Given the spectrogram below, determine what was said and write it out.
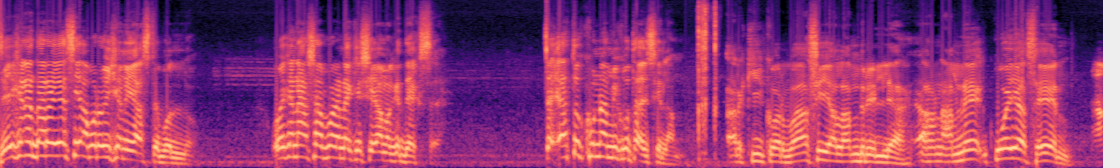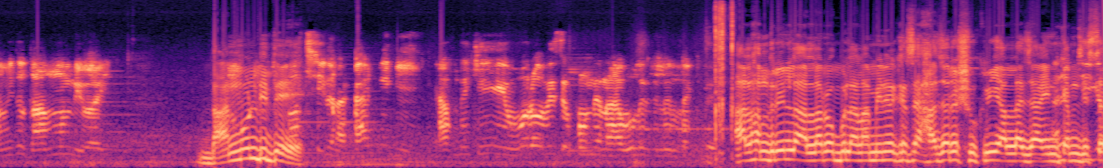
যেখানে দাঁড়াই আছি আবার ওইখানেই আসতে বলল। ওইখানে আসার পরে নাকি সে আমাকে দেখছে। তা এতক্ষণ আমি কোথায় ছিলাম? আর কি করব? আছি আলহামদুলিল্লাহ। এখন আপনি কই আছেন? আমি তো ধানমন্ডি ভাই। ধানমন্ডিতে? পাচ্ছি না কাহিনী কি? আপনি কি ওর অফিসে ফোন দিয়ে না বলে দিলেন নাকি? আলহামদুলিল্লাহ আল্লাহ রব্বুল আলমিনের কাছে হাজারো শুক্রিয়া। আল্লাহ যা ইনকাম দিচ্ছে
